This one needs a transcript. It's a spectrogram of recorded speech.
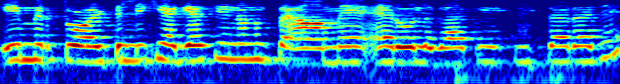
ਇਹ ਮੇਰੇ ਤੋਂ ਉਲਟ ਲਿਖਿਆ ਗਿਆ ਸੀ, ਇਹਨਾਂ ਨੂੰ ਤਾਂ ਮੈਂ ਐਰੋ ਲਗਾ ਕੇ ਕੀਤਾ ਰਾਜੇ।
